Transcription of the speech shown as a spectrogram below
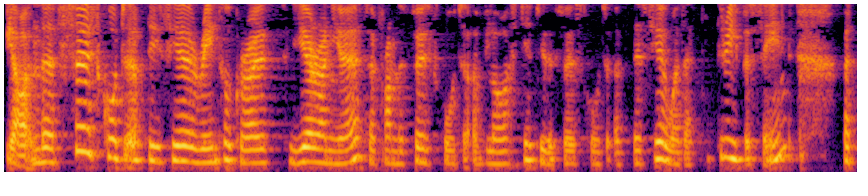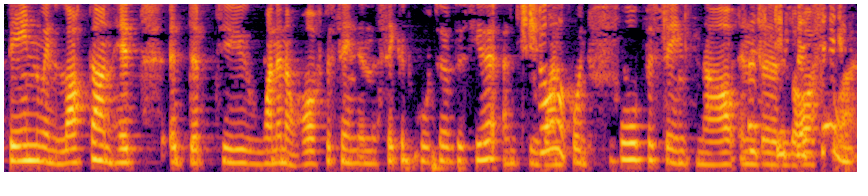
yeah, in the first quarter of this year, rental growth year on year, so from the first quarter of last year to the first quarter of this year, was at 3%. But then when lockdown hit, it dipped to 1.5% in the second quarter of this year and to sure. 1.4% now in 50%. the last one.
